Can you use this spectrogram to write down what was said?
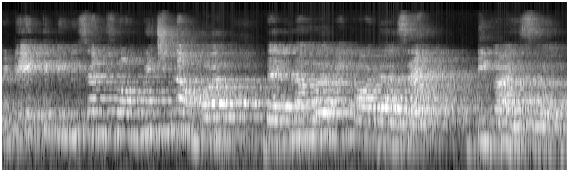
We take the division from which number, that number we called as a divisor.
